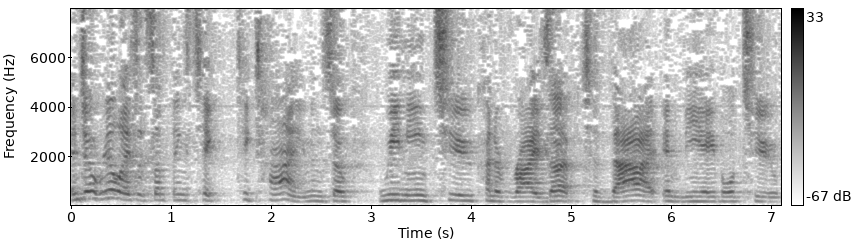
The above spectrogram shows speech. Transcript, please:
and don't realize that some things take take time. And so we need to kind of rise up to that and be able to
